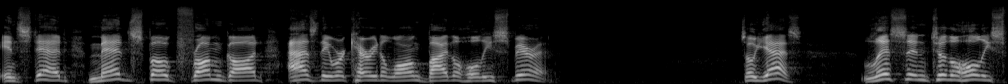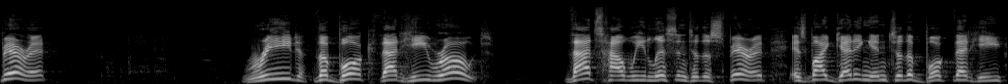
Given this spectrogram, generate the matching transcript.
Instead, men spoke from God as they were carried along by the Holy Spirit. So, yes, listen to the Holy Spirit, read the book that He wrote. That's how we listen to the Spirit, is by getting into the book that He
